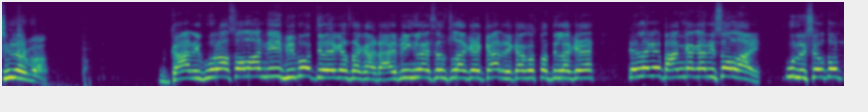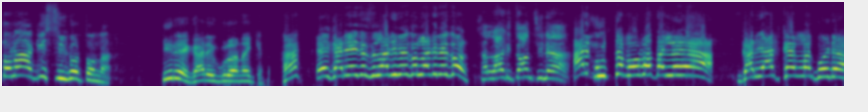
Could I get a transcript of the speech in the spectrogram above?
ছুঁড়ে যাবা গাড়ি ঘোড়া চলানি বিপত্তি হয়ে গেছে গা। ড্রাইভিং লাইসেন্স লাগে গাড়ির কাগজপাতি লাগে। এর লাগে ভাঙ্গা গাড়ি চলাই। পুলিশেও ধরতো না কিছুই করতো না। কি রে গাড়ি গুড়া নাই? হ্যাঁ? এই গাড়ি আইতেছে লাড়ি বেগল লাড়ি বেগল। স্যার লাড়ি তো আনছি না। আরে উঠতে বলবা তাইলে গাড়ি আটকার লাগবে এটা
